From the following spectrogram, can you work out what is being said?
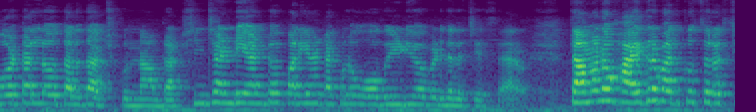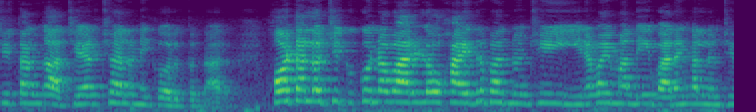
హోటల్లో తలదాచుకున్నాం. రక్షించండి అంటూ పర్యాటకులు ఓ వీడియో విడుదల చేశారు. తమను హైదరాబాద్కు సురక్షితంగా చేర్చాలని కోరుతున్నారు. హోటల్లో చిక్కుకున్న వారిలో హైదరాబాద్ నుంచి ఇరవై మంది వరంగల్ నుంచి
